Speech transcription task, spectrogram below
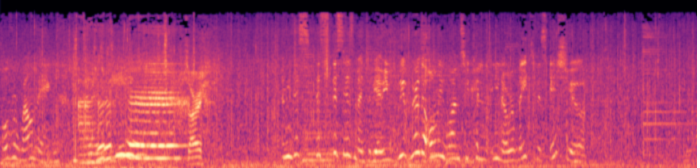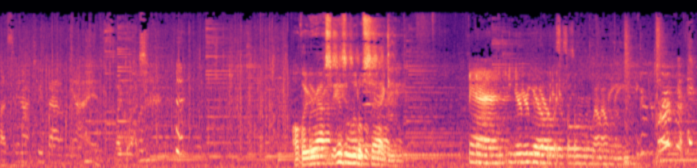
overwhelming. I'm here. Sorry. I mean, this this this is meant to be. I mean, we, we're the only ones who can, you know, relate to this issue. Plus, you're not too bad on the eyes. Likewise. Although your ass is a little saggy. And your BO is overwhelming. Perfect.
